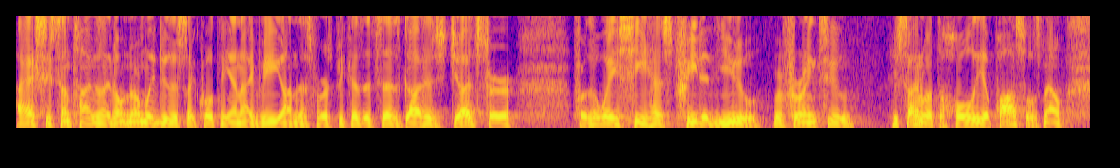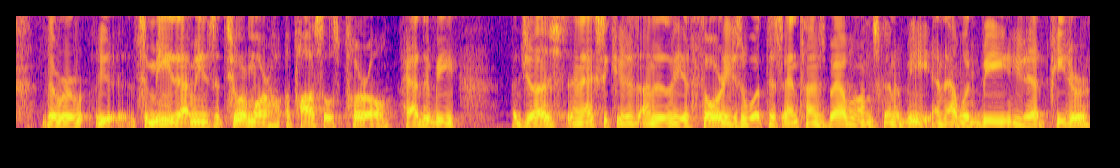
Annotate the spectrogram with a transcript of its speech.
I actually sometimes, and I don't normally do this, I quote the NIV on this verse because it says, God has judged her for the way she has treated you, referring to, he's talking about the holy apostles. Now, there were, to me, that means that two or more apostles, plural, had to be judged and executed under the authorities of what this end times Babylon is going to be. And that would be you had Peter,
